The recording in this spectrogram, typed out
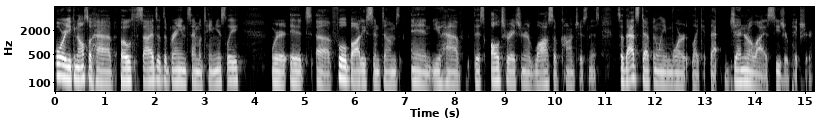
Or you can also have both sides of the brain simultaneously, where it's uh, full body symptoms and you have this alteration or loss of consciousness. So that's definitely more like that generalized seizure picture.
